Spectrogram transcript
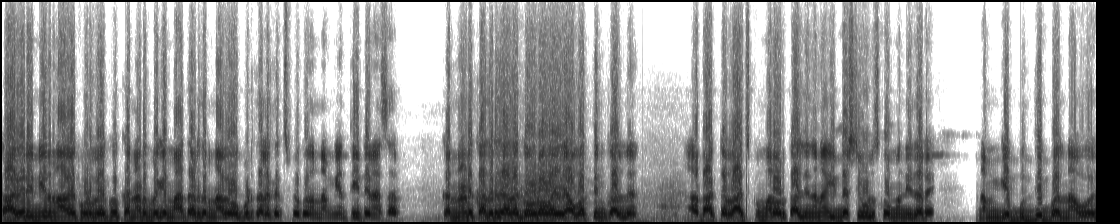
ಕಾವೇರಿ ನೀರು ನಾವೇ ಕೊಡ್ಬೇಕು, ಕನ್ನಡದ ಬಗ್ಗೆ ಮಾತಾಡಿದ್ರೆ ನಾವೇ ಹೋಗ್ಬಿಟ್ಟು ತಲೆ ತೆಗಿಸ್ಬೇಕು ಅಂದ್ರೆ ನಮ್ಗೆ ತೀಟೆನಾ ಸರ್. ಕನ್ನಡಕ್ಕೆ ಅದರದೇ ಆದ ಗೌರವ ಇದೆ ಅವತ್ತಿನ ಕಾಲದ ಡಾಕ್ಟರ್ ರಾಜ್ಕುಮಾರ್ ಅವ್ರ ಕಾಲದಿಂದನೂ ಇಂಡಸ್ಟ್ರಿ ಉಳಿಸ್ಕೊಂಡ್ ಬಂದಿದ್ದಾರೆ. ನಮ್ಗೆ ಬುದ್ಧಿ ನಾವು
